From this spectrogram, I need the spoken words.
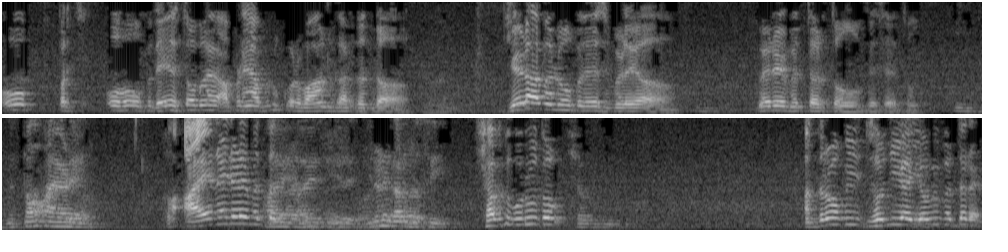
ਉਹ ਉਹ ਉਪਦੇਸ਼ ਤੋਂ ਮੈਂ ਆਪਣੇ ਆਪ ਨੂੰ ਕੁਰਬਾਨ ਕਰ ਦਿੰਦਾ। ਜਿਹੜਾ ਮੈਨੂੰ ਉਪਦੇਸ਼ ਮਿਲਿਆ ਮੇਰੇ ਮਿੱਤਰ ਤੋਂ ਕਿਸੇ ਤੋਂ। ਮਿੱਤਾਂ ਹਾਂ, ਆਏ ਨੇ ਜਿਹੜੇ ਮਿੱਤਰ? ਆਏ ਆਏ ਜਿਨ੍ਹਾਂ ਨੇ ਗੱਲ ਦੱਸੀ। ਸ਼ਬਦ ਗੁਰੂ ਤੋਂ। ਅੰਦਰੋਂ ਵੀ ਸੋਝੀ ਆਈ ਉਹ ਵੀ ਮਿੱਤਰ ਹੈ।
